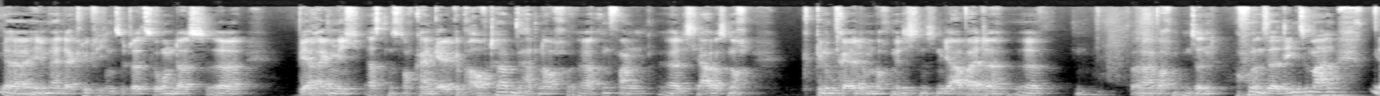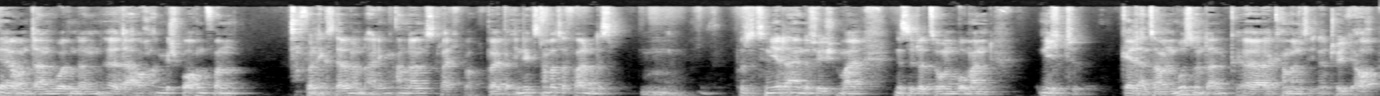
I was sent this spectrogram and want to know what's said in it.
äh, immer in der glücklichen Situation, dass äh, wir eigentlich erstens noch kein Geld gebraucht haben. Wir hatten auch äh, Anfang äh, des Jahres noch genug Geld, um noch mindestens ein Jahr weiter äh, einfach unseren, unser Ding zu machen. Äh, und dann wurden dann äh, da auch angesprochen von, von Excel und einigen anderen. Das gleiche war bei, bei Index damals der Fall. Und das mm, positioniert einen natürlich schon mal in eine Situation, wo man nicht Geld ansammeln muss und dann äh, kann man sich natürlich auch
